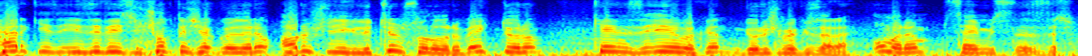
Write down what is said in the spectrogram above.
Herkese izlediği için çok teşekkür ederim. Aruş ile ilgili tüm soruları bekliyorum. Kendinize iyi bakın. Görüşmek üzere. Umarım sevmişsinizdir.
